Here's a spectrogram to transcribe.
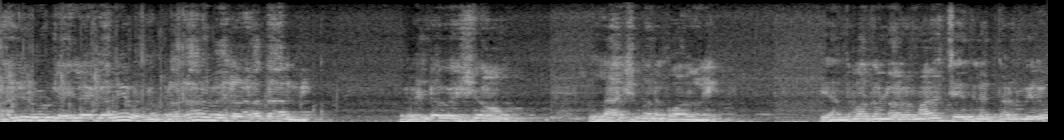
అన్ని రోడ్లు వేయలే కానీ ఒక ప్రధానమైన రహదారిని. రెండో విషయం లక్ష్మణ కాలనీ. ఎంతమంది ఉన్నారమ్మా చేతులు మీరు.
